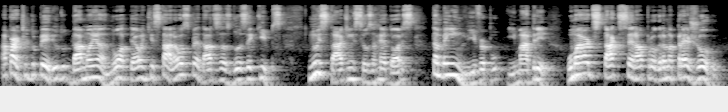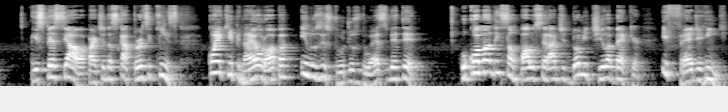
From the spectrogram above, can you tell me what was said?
a partir do período da manhã, no hotel em que estarão hospedadas as duas equipes, no estádio e em seus arredores, também em Liverpool e Madrid. O maior destaque será o programa pré-jogo, especial, a partir das 14h15, com a equipe na Europa e nos estúdios do SBT. O comando em São Paulo será de Domitila Becker e Fred Ring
